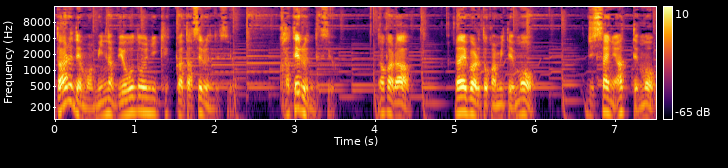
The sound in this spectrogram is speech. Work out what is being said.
誰でもみんな平等に結果出せるんですよ。勝てるんですよ。だから、ライバルとか見ても、実際に会っても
